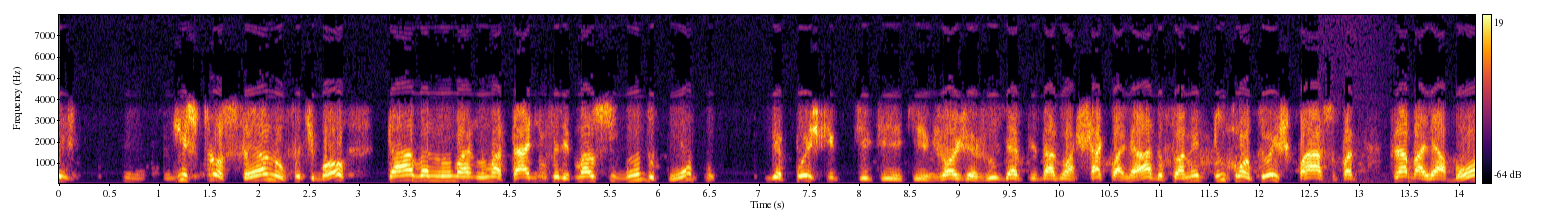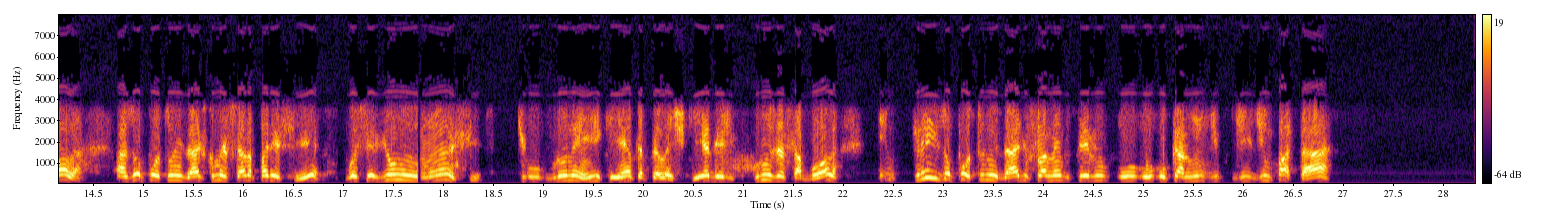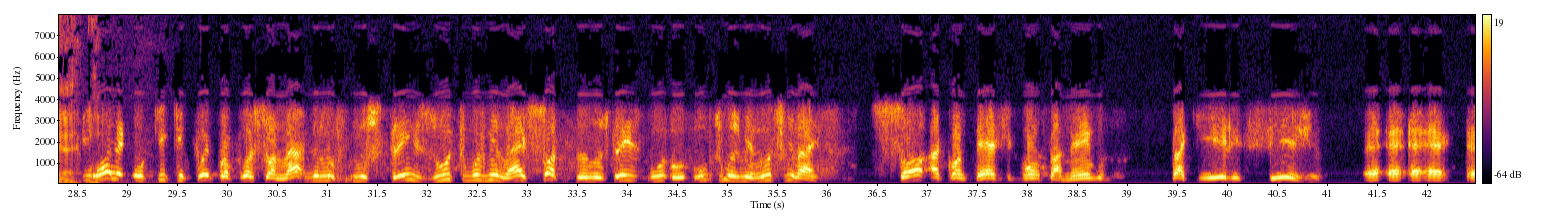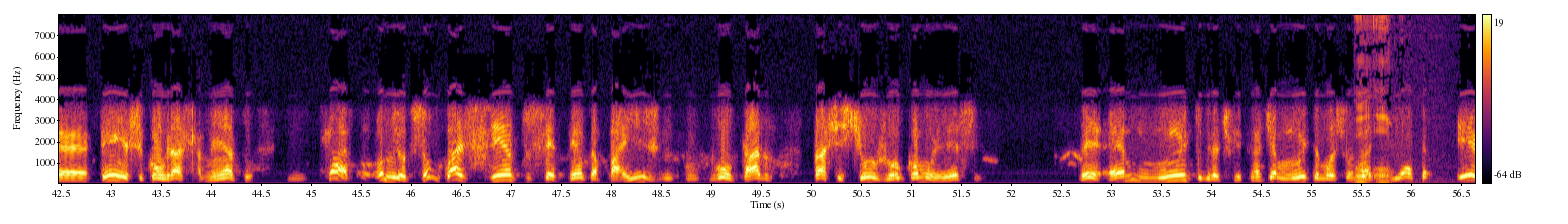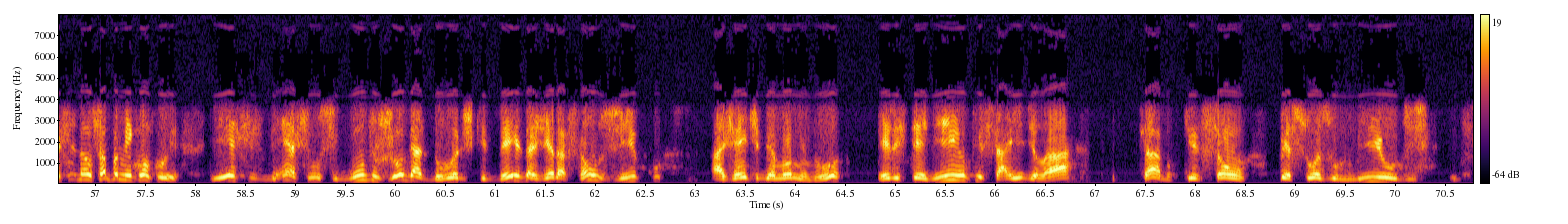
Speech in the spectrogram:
destroçando o futebol, estava numa, numa tarde infeliz. Mas o segundo tempo, depois que, que, que, Jorge Jesus deve ter dado uma chacoalhada, o Flamengo encontrou espaço para trabalhar a bola, as oportunidades começaram a aparecer. Você viu num lance que o Bruno Henrique entra pela esquerda, ele cruza essa bola. Em três oportunidades o Flamengo teve o, o, o caminho de, de, de empatar. É. E olha o que, que foi proporcionado no, nos três últimos finais, só nos três u, últimos minutos finais. Só acontece com o Flamengo para que ele seja, é, é, é, é, é tenha esse congraçamento. Sabe, ô Milton, são quase 170 países voltados para assistir um jogo como esse. É, muito gratificante, é muito emocionante. Oh, oh. Essa, esse, não, só para me concluir, e esses décimos segundos jogadores que desde a geração Zico a gente denominou, eles teriam que sair de lá, sabe? Porque são pessoas humildes,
